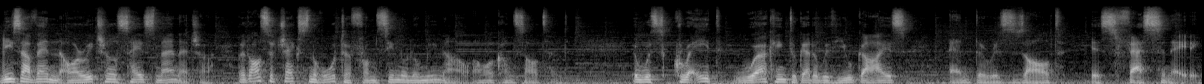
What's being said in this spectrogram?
Lisa Wen, our regional sales manager, but also Jackson Rothe from Sinolumina, our consultant. It was great working together with you guys and the result is fascinating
